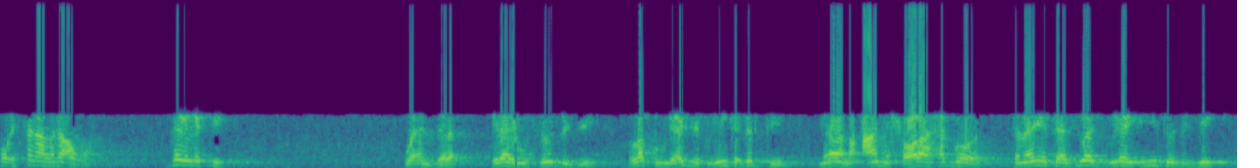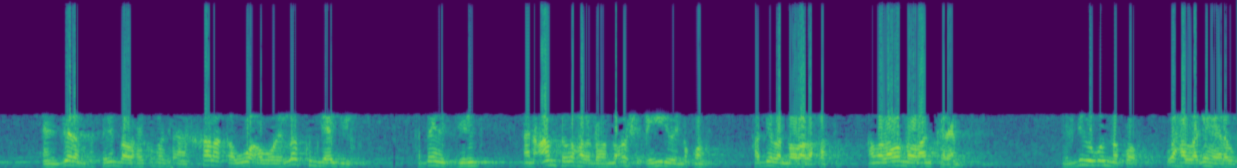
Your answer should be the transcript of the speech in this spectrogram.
وإستغى لك أبو زي التي. وأنزل إلهي وسود جي لكم لأجلكم إنك درتين من النعام حوالها حقوها ثمانية أزواج بإلهي إني سود جي أنزل مفسرين بقى وحيكون فسرين خلق الله أول لكم لأجلكم. حبين الجرين أنعمت وحل الله النرش عهيري والنقوم. هذه الله نورا لقطة. أما لو نورا كلام. نرديه يقول نقوم. وحل لقاها لو.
